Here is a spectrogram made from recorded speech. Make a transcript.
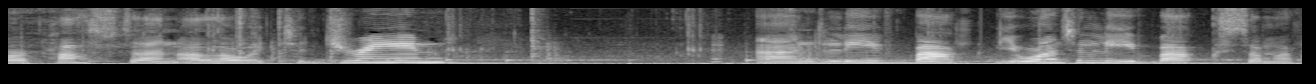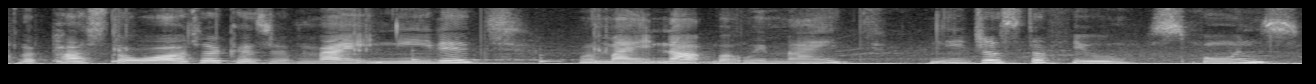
our pasta and allow it to drain and leave back you want to leave back some of the pasta water because we might need it. We might not but we might. Need just a few spoons.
